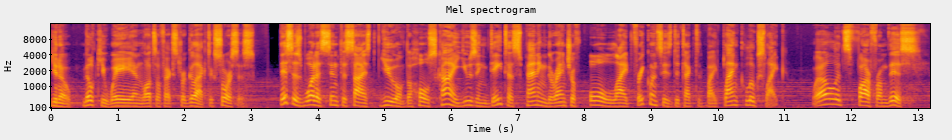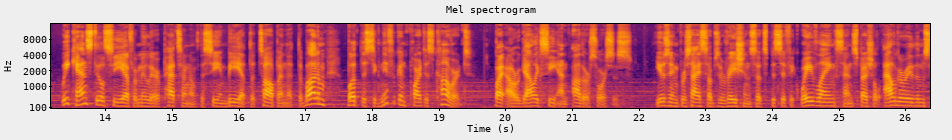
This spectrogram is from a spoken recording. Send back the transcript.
you know, Milky Way and lots of extragalactic sources. This is what a synthesized view of the whole sky using data spanning the range of all light frequencies detected by Planck looks like. Well, it's far from this. We can still see a familiar pattern of the CMB at the top and at the bottom, but the significant part is covered by our galaxy and other sources. Using precise observations at specific wavelengths and special algorithms,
